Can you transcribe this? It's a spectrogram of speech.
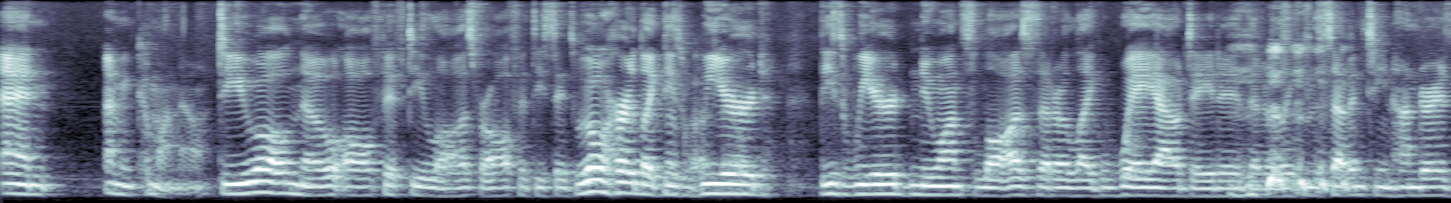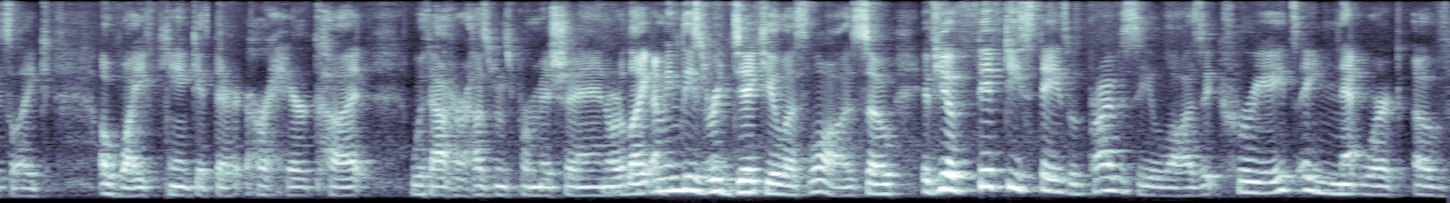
and I mean, come on now. Do you all know all fifty laws for all fifty states? We all heard like these weird these weird nuanced laws that are like way outdated that are like in the 1700s like a wife can't get their her hair cut without her husband's permission or like i mean these ridiculous laws. So if you have 50 states with privacy laws it creates a network of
